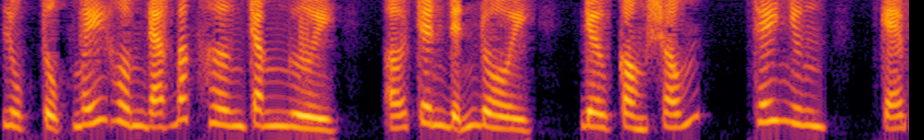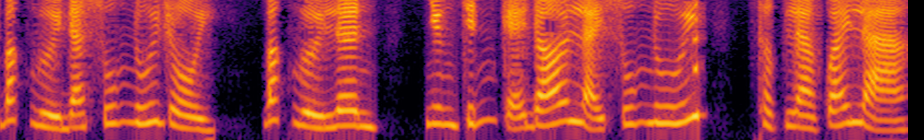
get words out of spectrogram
lục tục mấy hôm đã bắt hơn trăm người, ở trên đỉnh đồi, đều còn sống, thế nhưng, kẻ bắt người đã xuống núi rồi, bắt người lên, nhưng chính kẻ đó lại xuống núi, thật là quái lạ,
